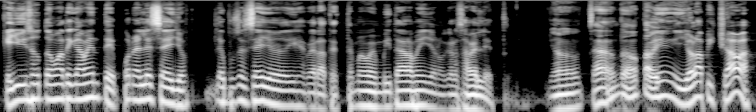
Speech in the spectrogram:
que yo hice automáticamente? Ponerle sello. Le puse el sello y dije, espérate, este me va a invitar a mí, yo no quiero saber de esto. Yo, o sea, no, está bien. Y yo la pichaba.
